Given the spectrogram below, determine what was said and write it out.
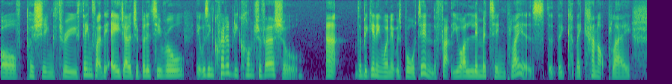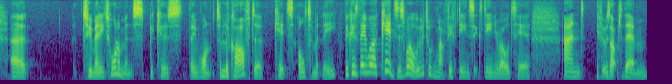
of pushing through things like the age eligibility rule. It was incredibly controversial at the beginning when it was brought in. The fact that you are limiting players that they they cannot play uh, too many tournaments because they want to look after kids ultimately. Because they were kids as well. We were talking about 15 16 year olds here. And if it was up to them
